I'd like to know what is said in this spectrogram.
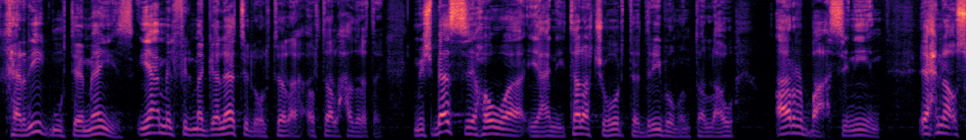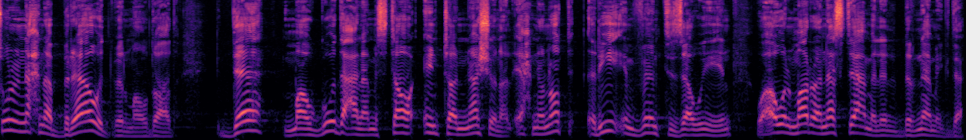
خريج متميز يعمل في المجالات اللي قلت قلت لحضرتك. مش بس هو يعني ثلاث شهور تدريب وبنطلعه أربع سنين. إحنا أصول إن إحنا proud بالموضوع ده. ده موجود على مستوى international إحنا not reinvent the wheel وأول مرة ناس تعمل البرنامج ده.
